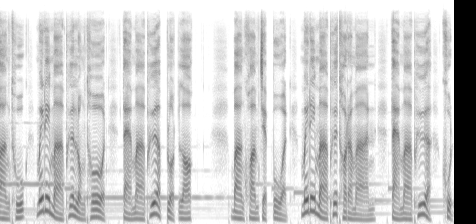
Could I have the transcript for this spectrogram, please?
บางทุกข์ไม่ได้มาเพื่อลงโทษ แต่มาเพื่อปลดล็อก บางความเจ็บปวดไม่ได้มาเพื่อทรมาน แต่มาเพื่อขุด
